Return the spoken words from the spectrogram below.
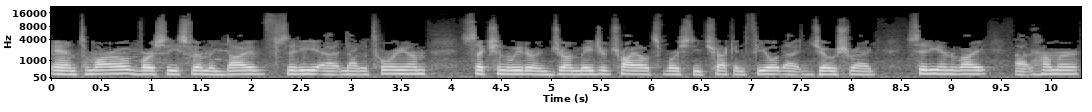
And tomorrow, varsity swim and dive city at Natatorium, section leader and drum major tryouts, varsity track and field at Joe Schrag City Invite at Hummer,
